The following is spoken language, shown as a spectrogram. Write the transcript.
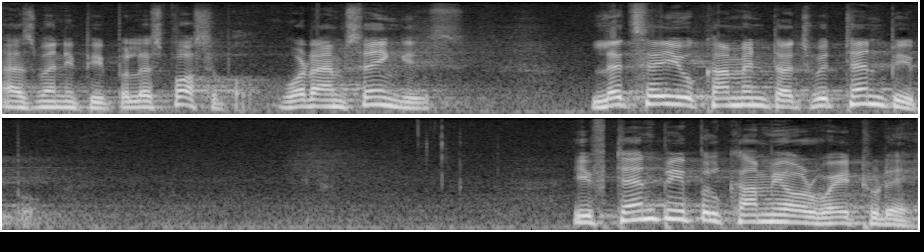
as many people as possible. What I'm saying is, let's say you come in touch with ten people. If ten people come your way today,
